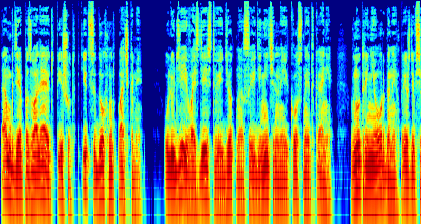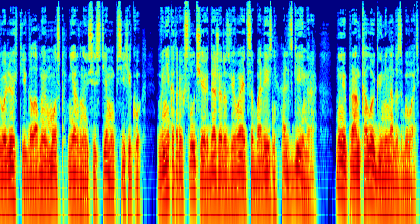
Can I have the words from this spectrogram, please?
Там, где позволяют, пишут, птицы дохнут пачками. У людей воздействие идет на соединительные и костные ткани, внутренние органы, прежде всего легкие, головной мозг, нервную систему, психику, в некоторых случаях даже развивается болезнь Альцгеймера, ну и про онкологию не надо забывать.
